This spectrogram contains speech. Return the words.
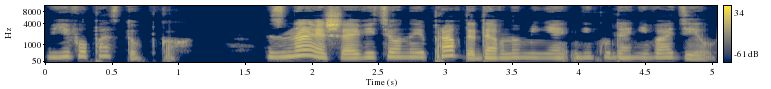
В его поступках. Знаешь, а ведь он и правда давно меня никуда не водил.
